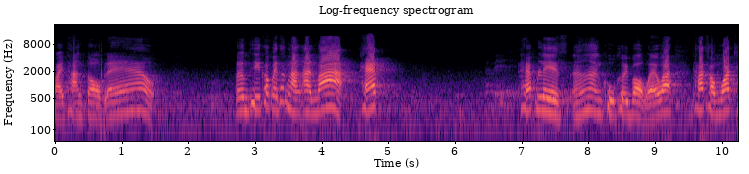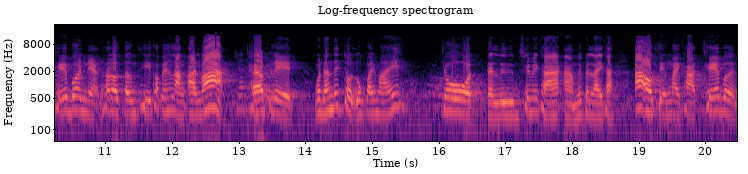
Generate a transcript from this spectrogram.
ปลายทางตอบแล้ว เติม T เข้าไปข้างหลังอ่านว่า tab tablet อ่าครูเคยบอกแล้วว่า ถ้าคำว่า table เนี่ย ถ้าเราเติม T เข้าไปข้างหลังอ่านว่าแท็บเล็ตวันนั้นได้จดลงไปไหมโจทย์แต่ลืมใช่ไหมคะ อ่าไม่เป็นไรค่ะ อ่าออกเสียงใหม่ค่ะเทเบิล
